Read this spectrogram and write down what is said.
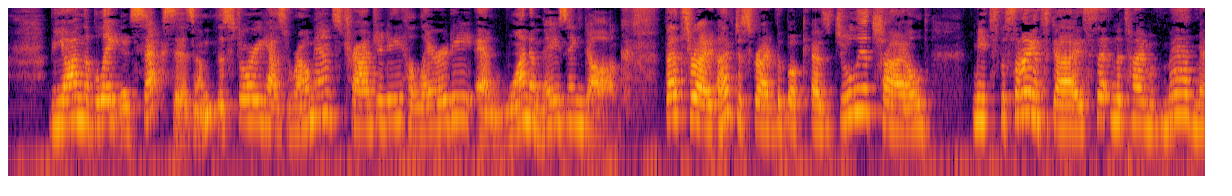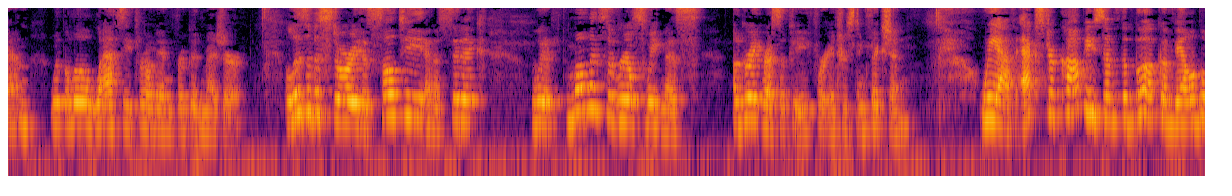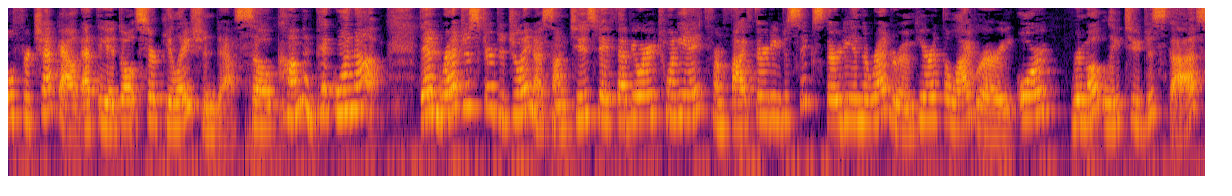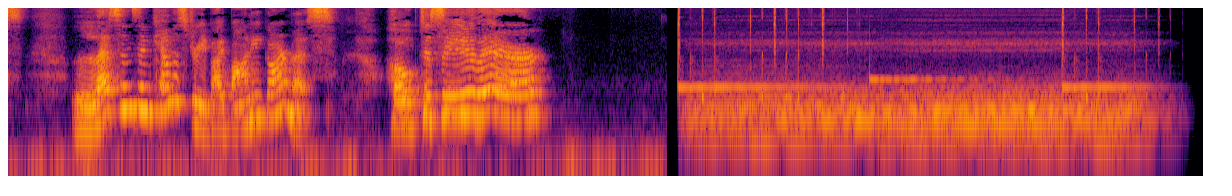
Beyond the blatant sexism, the story has romance, tragedy, hilarity, and one amazing dog. That's right. I've described the book as Julia Child meets the science guy set in the time of Mad Men with a little Lassie thrown in for good measure. Elizabeth's story is salty and acidic with moments of real sweetness, a great recipe for interesting fiction. We have extra copies of the book available for checkout at the adult circulation desk, so come and pick one up. Then register to join us on Tuesday, February 28th from 5:30 to 6:30 in the Red Room here at the library or remotely to discuss Lessons in Chemistry by Bonnie Garmus. Hope to see you there.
